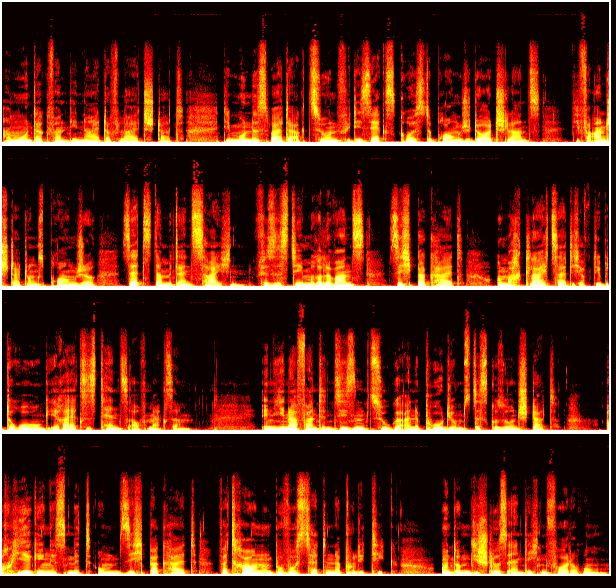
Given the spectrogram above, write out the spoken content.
Am Montag fand die Night of Light statt, die bundesweite Aktion für die sechstgrößte Branche Deutschlands, die Veranstaltungsbranche, setzt damit ein Zeichen für Systemrelevanz, Sichtbarkeit und macht gleichzeitig auf die Bedrohung ihrer Existenz aufmerksam. In Jena fand in diesem Zuge eine Podiumsdiskussion statt. Auch hier ging es mit um Sichtbarkeit, Vertrauen und Bewusstheit in der Politik und um die schlussendlichen Forderungen.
